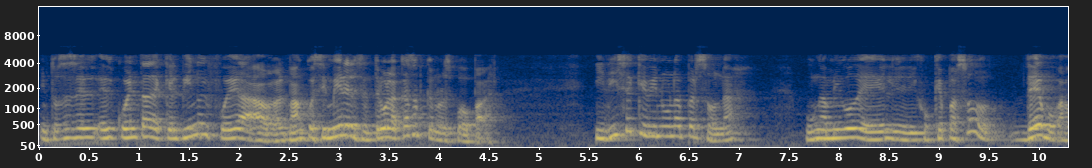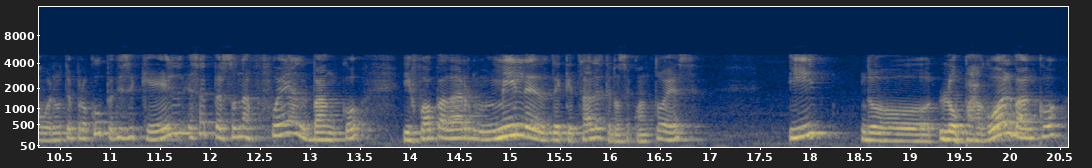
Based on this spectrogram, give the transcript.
Entonces él, él cuenta de que él vino y fue al banco y decir, mire, les entrego la casa porque no les puedo pagar. Y dice que vino una persona un amigo de él le dijo, ¿qué pasó? Debo. Ah, bueno, no te preocupes. Dice que él, esa persona fue al banco y fue a pagar miles de quetzales, que no sé cuánto es, y lo, lo pagó al banco.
